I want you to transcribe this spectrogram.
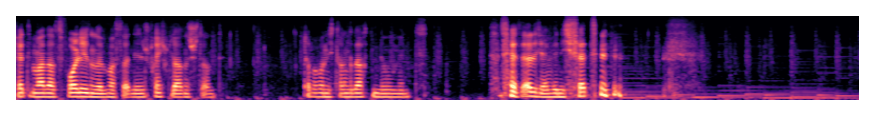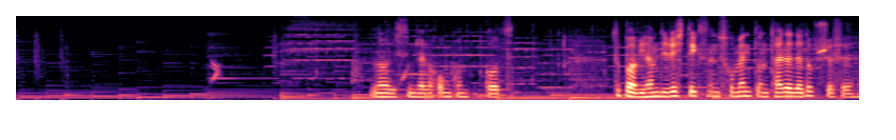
Ich hätte mal das vorlesen sollen, was da in den Sprechblasen stand. Ich habe aber nicht dran gedacht in dem Moment. Der ist ehrlich ein wenig fett. Ne, ich mich einfach um kurz. Super, wir haben die wichtigsten Instrumente und Teile der Luftschiffe.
